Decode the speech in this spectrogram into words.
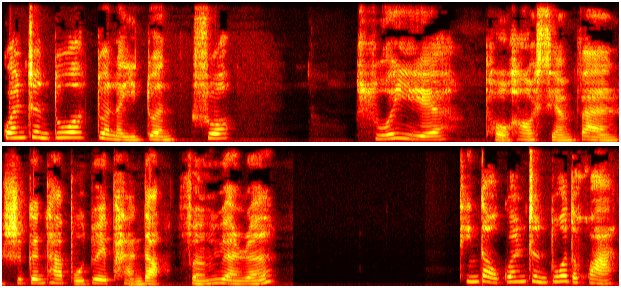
关正多顿了一顿，说：“所以头号嫌犯是跟他不对盘的冯远人。”听到关正多的话，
